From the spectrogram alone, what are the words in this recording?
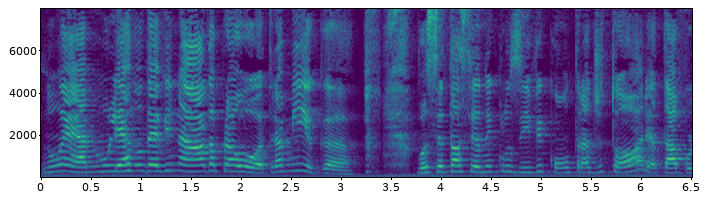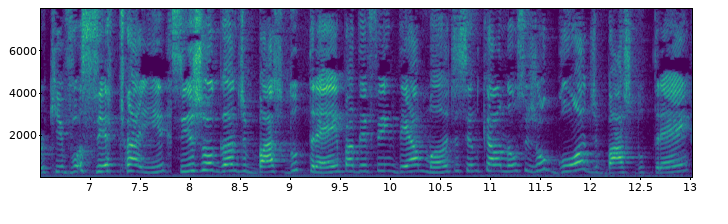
não é? A mulher não deve nada pra outra, amiga. você tá sendo inclusive contraditória, tá? Porque você tá aí se jogando debaixo do trem para defender a amante, sendo que ela não se jogou debaixo do trem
